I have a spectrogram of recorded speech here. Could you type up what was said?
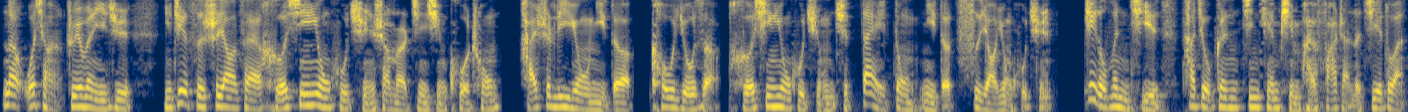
那我想追问一句，你这次是要在核心用户群上面进行扩充，还是利用你的 core user 核心用户群去带动你的次要用户群？这个问题，它就跟今天品牌发展的阶段、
